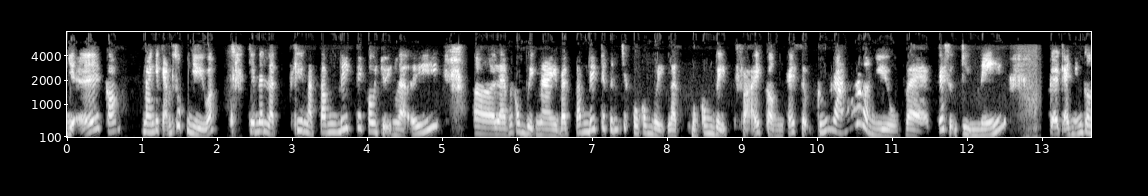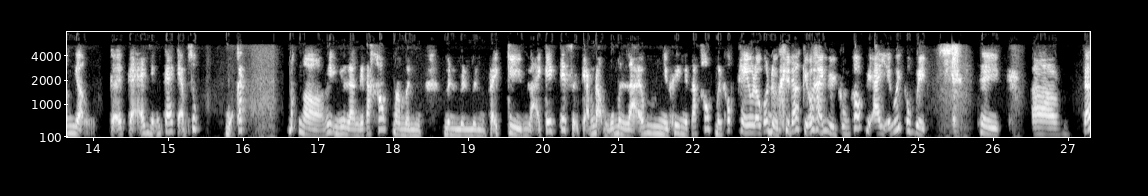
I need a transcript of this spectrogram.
dễ có mang cái cảm xúc nhiều á. Cho nên là khi mà tâm biết cái câu chuyện là ý uh, làm cái công việc này và tâm biết cái tính chất của công việc là một công việc phải cần cái sự cứng rắn rất là nhiều và cái sự kìm nén kể cả những cơn giận kể cả những cái cảm xúc một cách bất ngờ. Ví dụ như là người ta khóc mà mình mình mình mình phải kìm lại cái cái sự cảm động của mình lại. Nhiều khi người ta khóc mình khóc theo đâu có được khi đó. Kiểu hai người cùng khóc thì ai giải quyết công việc. Thì ờ, uh, đó,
